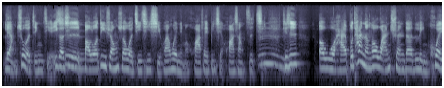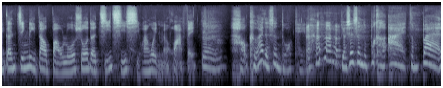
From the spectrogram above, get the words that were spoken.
两处的经节，一个是保罗弟兄说：“我极其喜欢为你们花费，并且花上自己。”其实。呃，我还不太能够完全的领会跟经历到保罗说的极其喜欢为你们花费。对，好可爱的圣徒 OK，有些圣徒不可爱怎么办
